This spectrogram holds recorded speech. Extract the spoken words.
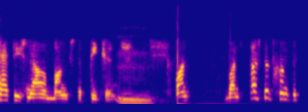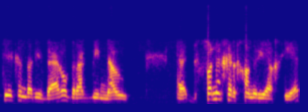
cat is now amongst the pigeons. Hmm. Want want as dit gaan beteken dat die wêreld rugby nou uh, vinniger gaan reageer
